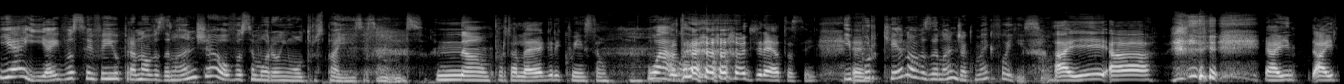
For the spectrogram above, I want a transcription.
E aí? Aí você veio para Nova Zelândia ou você morou em outros países antes? Não, Porto Alegre e Queenstown. Uau! Direto, assim. E é. por que Nova Zelândia? Como é que foi isso? Aí, ah, aí, aí,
